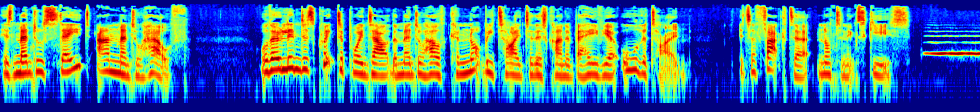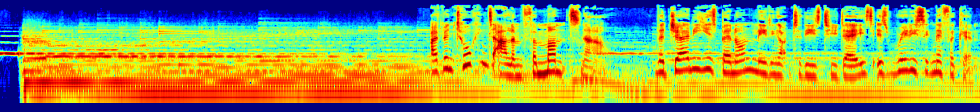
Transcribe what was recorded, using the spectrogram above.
his mental state and mental health. Although Linda's quick to point out that mental health cannot be tied to this kind of behaviour all the time, it's a factor, not an excuse. I've been talking to Alan for months now. The journey he's been on leading up to these two days is really significant.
